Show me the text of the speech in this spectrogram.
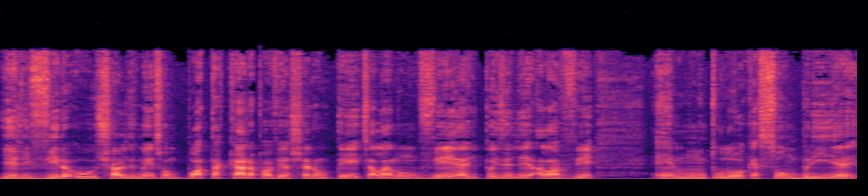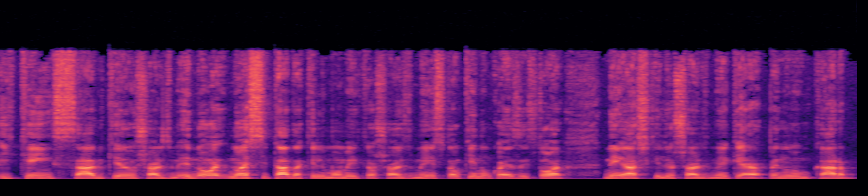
E ele vira o Charles Manson, bota a cara para ver a Sharon Tate, ela não vê, aí depois ele, ela vê, é muito louco, é sombria e quem sabe que é o Charles Manson, não é, não é citado naquele momento que é o Charles Manson, então quem não conhece a história nem acha que ele é o Charles Manson, que é apenas um cara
